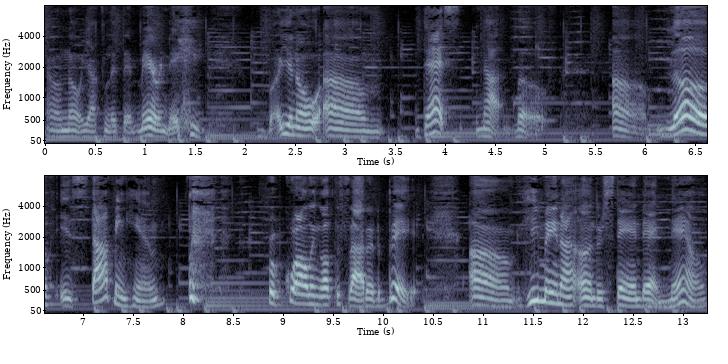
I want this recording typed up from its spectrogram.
I don't know. Y'all can let that marinate. But you know, um, that's not love. Um, love is stopping him from crawling off the side of the bed. Um, he may not understand that now,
